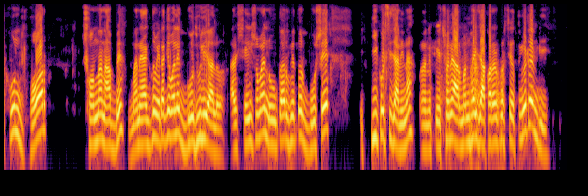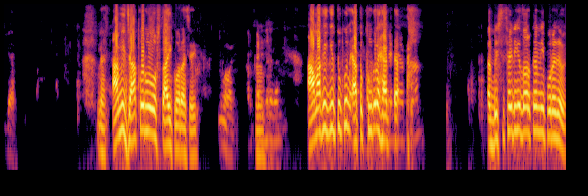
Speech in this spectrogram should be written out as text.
এখন ভর সন্ধ্যা নামবে মানে একদম এটাকে বলে গোধূলি আলো। আর সেই সময় নৌকার ভেতর বসে কি করছি জানি না। মানে পেছনে আরমান ভাই যা করার করছে তুইও টানবি আমি যা করব তাই করা চাই আমাকে কিছুক্ষণ এতক্ষণ করে হ্যাট আর বেশি সাইডে দরকার নেই পড়ে যাবে।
